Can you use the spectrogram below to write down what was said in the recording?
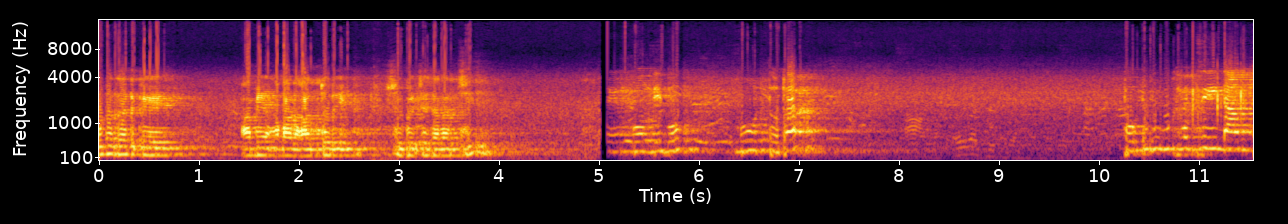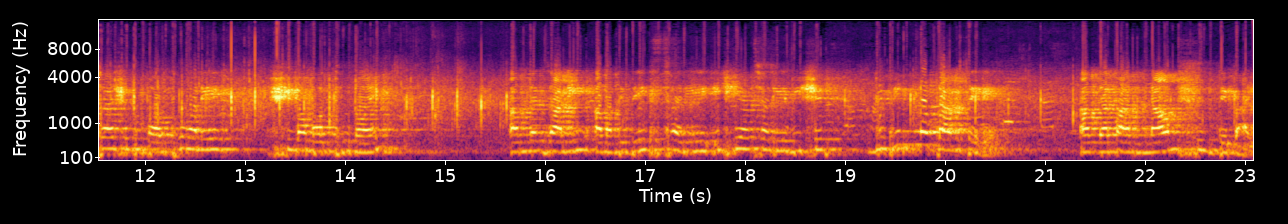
ওনাদেরকে আমি আমার আন্তরিক শুভেচ্ছা জানাচ্ছি। বন্দি মুহূর্তটা। পল্লবী মুখার্জি, নামটা শুধু বর্ধমানে সীমাবদ্ধ নয়। আমরা জানি আমাদের দেশ ছাড়িয়ে, এশিয়া ছাড়িয়ে বিশ্বের বিভিন্ন প্রান্তে আমরা তার নাম শুনতে পাই।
